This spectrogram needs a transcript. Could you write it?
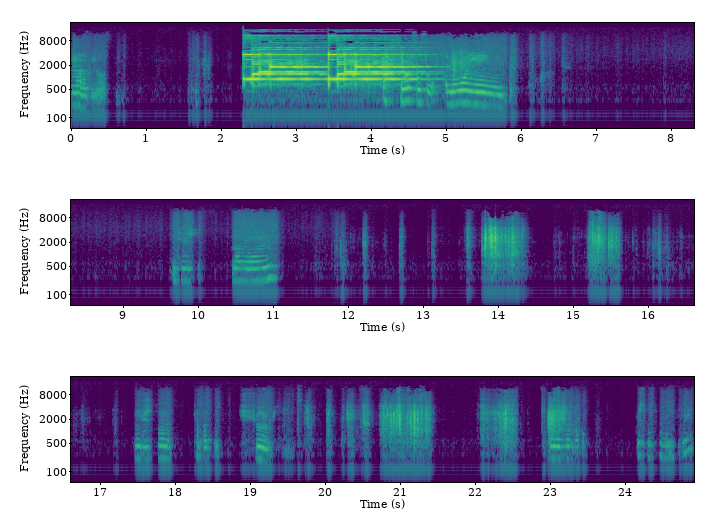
you will see. Ah, seriously, so annoying. Here's another one. I'm just to come up with sugar peas. There's a little Christmas one I did.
